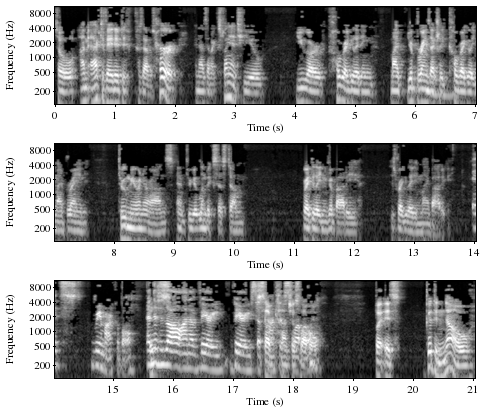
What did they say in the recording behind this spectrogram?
So I'm activated because I was hurt, and as I'm explaining it to you, you are co-regulating my your brain's actually Mhm. co-regulating my brain through mirror neurons and through your limbic system, regulating your body is regulating my body. it's remarkable and this is all on a very very subconscious, subconscious level. level. But it's good to know,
